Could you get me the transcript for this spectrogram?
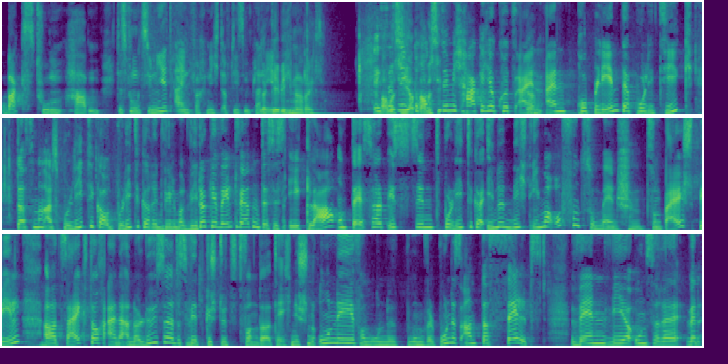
Wachstum haben. Das funktioniert einfach nicht auf diesem Planeten. Da gebe ich Ihnen recht. Ist aber es nicht trotzdem, ich hake hier kurz ein, ja. ein Problem der Politik, dass man als Politiker und Politikerin will man wiedergewählt werden, das ist eh klar. Und deshalb ist, sind PolitikerInnen nicht immer offen zu Menschen. Zum Beispiel äh, zeigt doch eine Analyse, das wird gestützt von der Technischen Uni, vom Umweltbundesamt, dass selbst wenn wir unsere, wenn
